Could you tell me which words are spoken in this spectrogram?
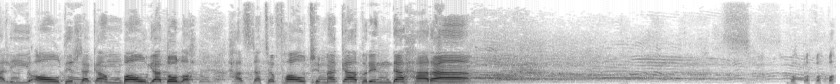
Ali adir rəqəm bayad ola. Həzrət Fatimə qəbrində hərəm. Bax, bax, bax, bax.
